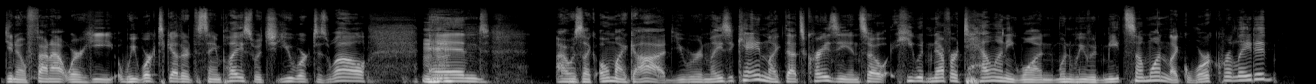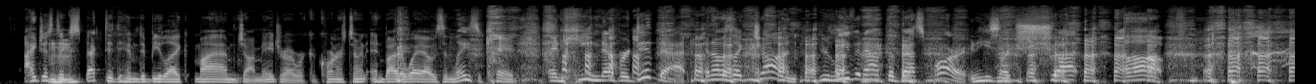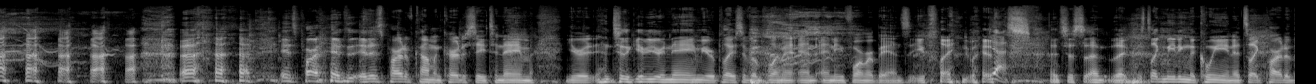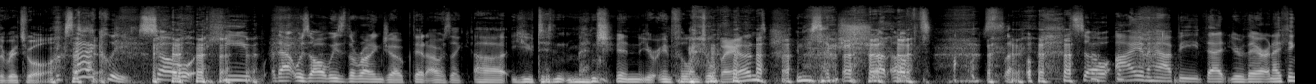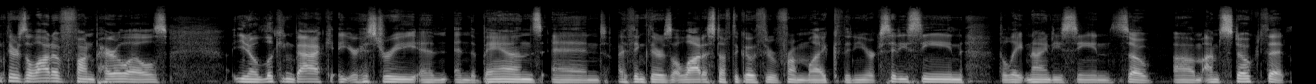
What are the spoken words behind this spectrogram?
you know, found out where he we worked together at the same place, which you worked as well, and. I was like, "Oh my god, you were in Lazycain? Like that's crazy!" And so he would never tell anyone when we would meet someone like work related. I just expected him to be like, "My, I'm John Major. I work at Cornerstone, and by the way, I was in Lazycain." And he never did that. And I was like, "John, you're leaving out the best part." And he's like, "Shut up." it's part. It is part of common courtesy to name your to give your name, your place of employment, and any former bands that you played with. Yes. it's just uh, like, it's like meeting the queen. It's like part of the ritual. Exactly. So he that was always the running joke that I was like, uh, you didn't mention your influential band. And he's like, shut up. So, so I am happy that you're there. And I think there's a lot of fun parallels, you know, looking back at your history and and the bands. And I think there's a lot of stuff to go through from like the New York City scene, the late nineties scene. So um, I'm stoked that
